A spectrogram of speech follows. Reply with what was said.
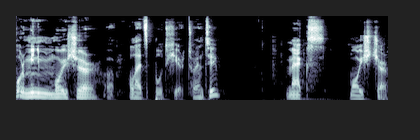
For minimum moisture, uh, let's put here 20. Max moisture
